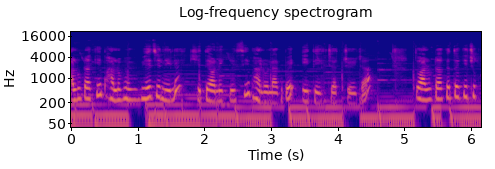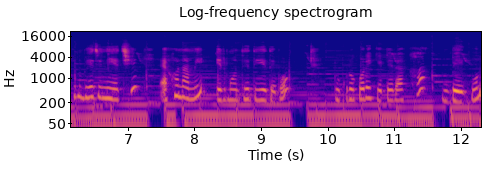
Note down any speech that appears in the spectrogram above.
আলুটাকে ভালোভাবে ভেজে নিলে খেতে অনেক বেশি ভালো লাগবে এই তেল চচ্চড়িটা তো আলুটাকে তো কিছুক্ষণ ভেজে নিয়েছি। এখন আমি এর মধ্যে দিয়ে দেব টুকরো করে কেটে রাখা বেগুন।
